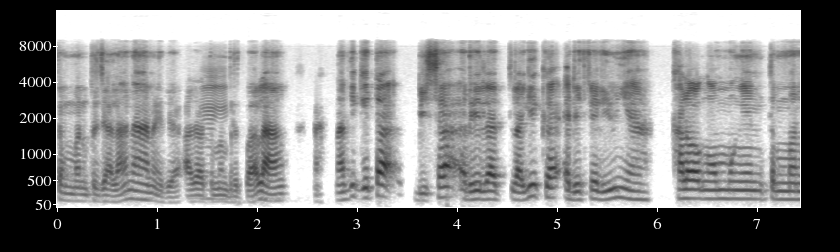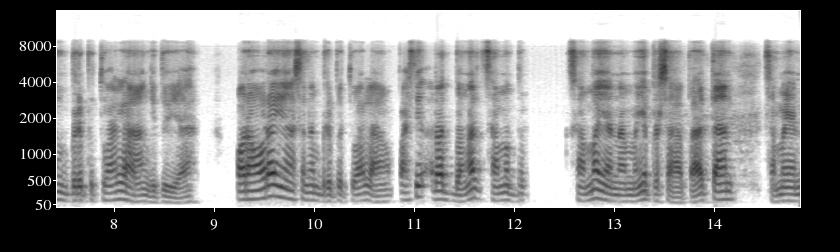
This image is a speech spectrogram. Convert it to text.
teman perjalanan gitu ya atau mm-hmm. teman bertualang. Nah, nanti kita bisa relate lagi ke edit value-nya. Kalau ngomongin teman berpetualang gitu ya, orang-orang yang senang berpetualang pasti erat banget sama sama yang namanya persahabatan, sama yang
